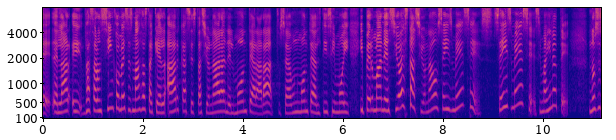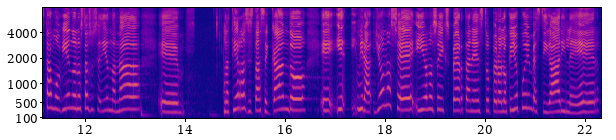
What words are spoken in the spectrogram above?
eh, eh, pasaron cinco meses más hasta que el arca se estacionara en el monte Ararat, o sea, un monte altísimo, y, permaneció estacionado seis meses, seis meses, imagínate, no se está moviendo, no está sucediendo nada. Eh, la tierra se está secando. y, y, mira, yo no sé, y yo no soy experta en esto, pero lo que yo pude investigar y leer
